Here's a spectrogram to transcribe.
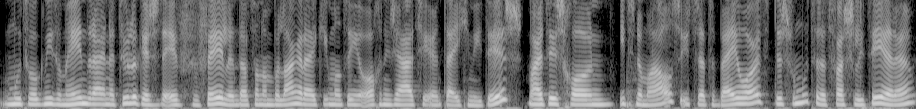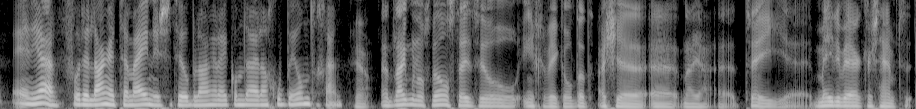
moeten we ook niet omheen draaien. Natuurlijk is het even vervelend dat dan een belangrijk iemand in je organisatie er een tijdje niet is. Maar het is gewoon iets normaals, iets dat erbij hoort. Dus we moeten dat faciliteren. En ja, voor de lange termijn is het heel belangrijk om daar dan goed mee om te gaan. Ja. Het lijkt me nog wel steeds heel ingewikkeld dat als je eh, nou ja, eh, twee eh, medewerkers hebt,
